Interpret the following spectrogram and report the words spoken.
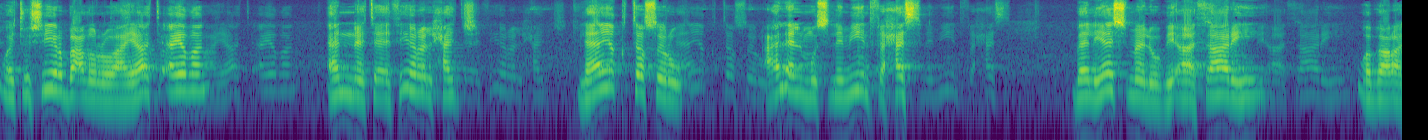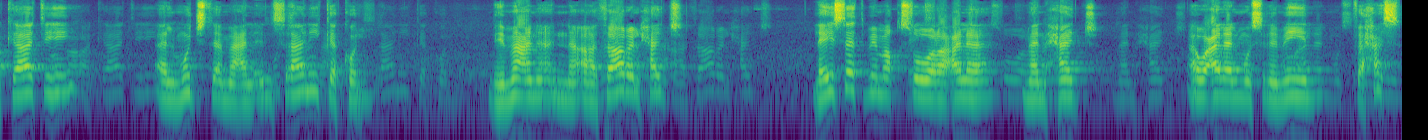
وتشير بعض الروايات أيضا أن تأثير الحج لا يقتصر على المسلمين فحسب بل يشمل بآثاره وبركاته المجتمع الإنساني ككل. بمعنى أن آثار الحج ليست بمقصورة على من حج أو على المسلمين فحسب.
